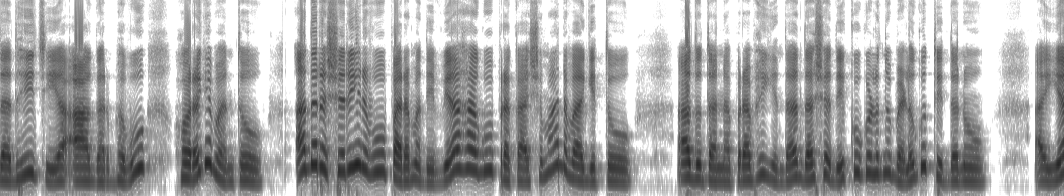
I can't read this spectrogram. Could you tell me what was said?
ದಧೀಚಿಯ ಆ ಗರ್ಭವು ಹೊರಗೆ ಬಂತು. ಅದರ ಶರೀರವು ಪರಮದಿವ್ಯ ಹಾಗೂ ಪ್ರಕಾಶಮಾನವಾಗಿತ್ತು. ಅದು ತನ್ನ ಪ್ರಭೆಯಿಂದ ದಶ ದಿಕ್ಕುಗಳನ್ನು ಬೆಳಗುತ್ತಿದ್ದನು. ಅಯ್ಯ,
